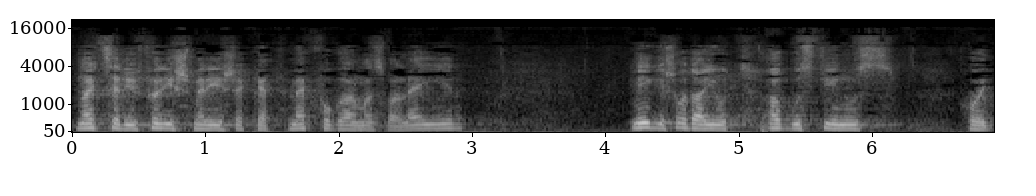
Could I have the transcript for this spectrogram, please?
nagyszerű fölismeréseket megfogalmazva leír, mégis oda jut Augustinus, hogy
